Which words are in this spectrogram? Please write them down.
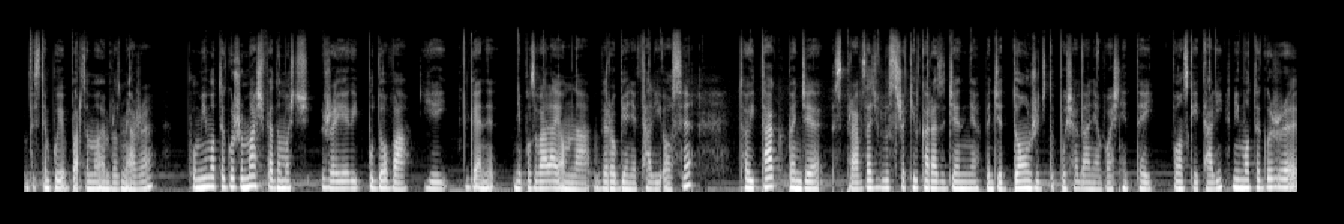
występuje w bardzo małym rozmiarze, pomimo tego, że ma świadomość, że jej budowa, jej geny nie pozwalają na wyrobienie talii osy, to i tak będzie sprawdzać w lustrze kilka razy dziennie, będzie dążyć do posiadania właśnie tej wąskiej talii, mimo tego, że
